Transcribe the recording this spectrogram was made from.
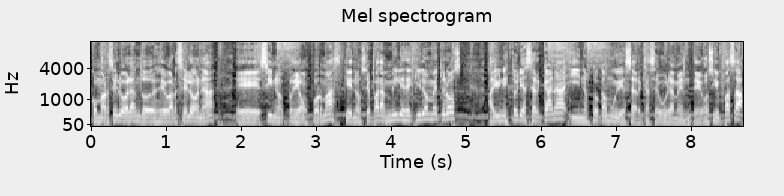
con Marcelo hablando desde Barcelona, eh, sí, no, digamos, por más que nos separan miles de kilómetros, hay una historia cercana y nos toca muy de cerca, seguramente. O si pasa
